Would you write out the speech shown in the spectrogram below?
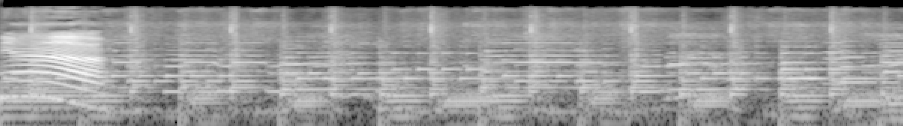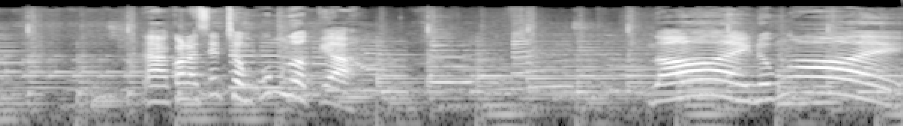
Rồi. À, con lại xếp chồng úp ngược kìa. Rồi, đúng rồi.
